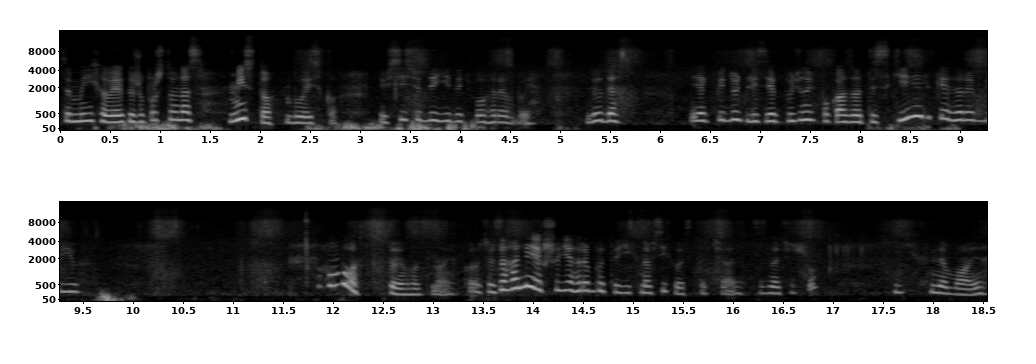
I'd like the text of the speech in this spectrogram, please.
це ми їхали. Я кажу, просто у нас місто близько. І всі сюди їдуть по гриби. Люди, як підуть в ліс, як почнуть показувати, скільки грибів. Або хто його знає. Коротше, взагалі, якщо є гриби, то їх на всіх вистачає. Це значить, що їх немає.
